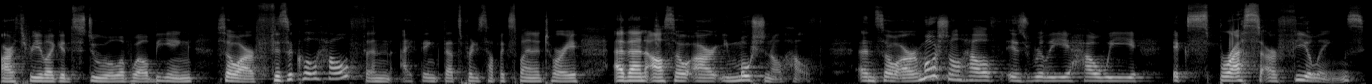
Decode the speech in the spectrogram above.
our three legged stool of well being. So, our physical health, and I think that's pretty self explanatory, and then also our emotional health. And so, our emotional health is really how we express our feelings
